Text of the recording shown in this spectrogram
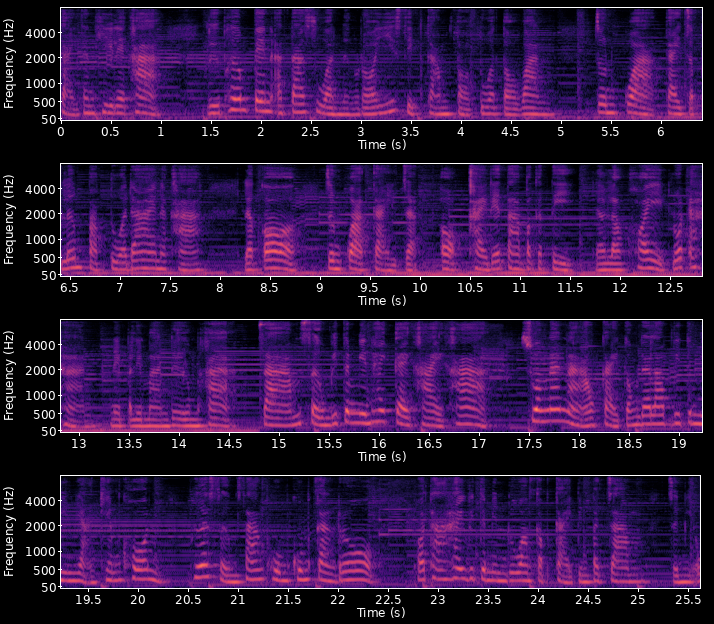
ไก่ทันทีเลยค่ะ หรือเพิ่มเป็นอัตราส่วน 120 กรัมต่อตัวต่อวัน จนกว่าไก่จะเริ่มปรับตัวได้นะคะ แล้วก็ จนกว่าไก่จะออกไข่ได้ตามปกติ แล้วเราค่อยลดอาหารในปริมาณเดิมค่ะ 3. เสริมวิตามินให้ไก่ไข่ค่ะ ช่วงหน้าหนาวไก่ต้องได้รับวิตามินอย่างเข้มข้น เพื่อเสริมสร้างภูมิคุ้มกันโรค เพราะถ้าให้วิตามินรวมกับไก่เป็นประจำ จะมีโอ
